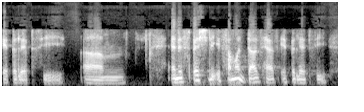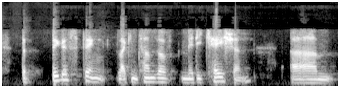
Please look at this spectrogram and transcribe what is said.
epilepsy, um, and especially if someone does have epilepsy. The biggest thing, like in terms of medication, um,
